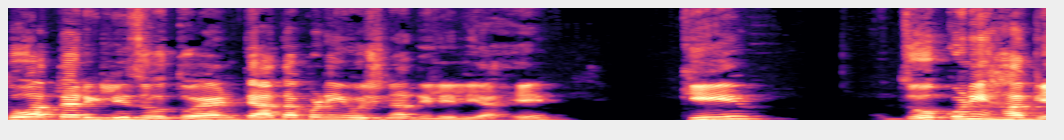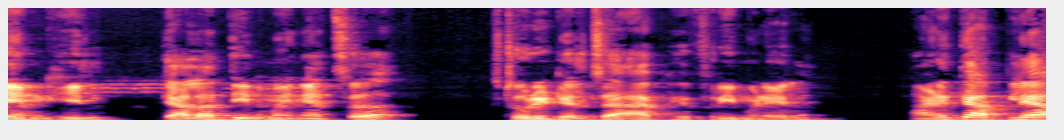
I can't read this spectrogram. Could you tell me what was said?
तो आता रिलीज होतोय आणि त्यात आपण योजना दिलेली आहे की जो कोणी हा गेम घेईल त्याला तीन महिन्याचं स्टोरीटेलचं ॲप हे फ्री मिळेल. आणि ते आपल्या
